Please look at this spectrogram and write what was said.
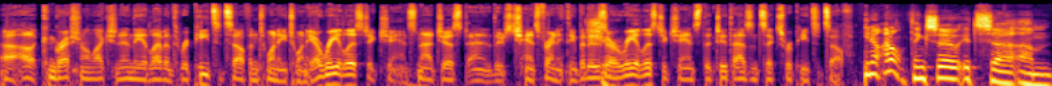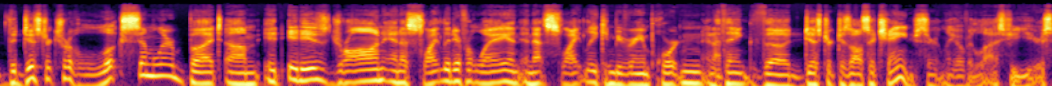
uh, congressional election in the 11th repeats itself in 2020? A realistic chance, not just uh, there's chance for anything, but is sure. there a realistic chance that 2006 repeats itself? You know, I don't think so. It's uh, um, the district sort of looks similar, but um, it, it is drawn in a slightly different way, and, and that slightly can be very important. And I think the district has also changed certainly over the last few years.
